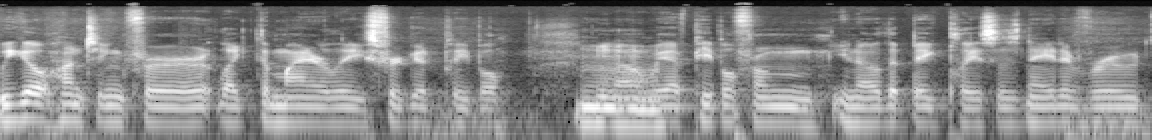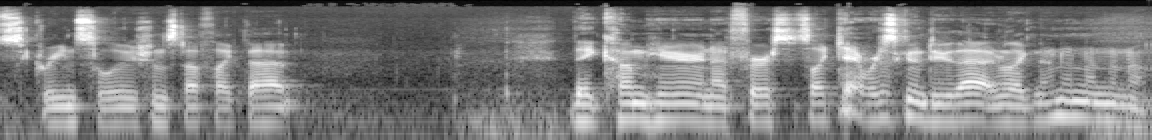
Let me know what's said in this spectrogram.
We go hunting for like the minor leagues for good people. You know, we mm-hmm. have people from you know the big places, Native Roots, Green Solution, stuff like that. They come here, and at first it's like, yeah, we're just gonna do that, and we're like, no, no, no, no, no.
